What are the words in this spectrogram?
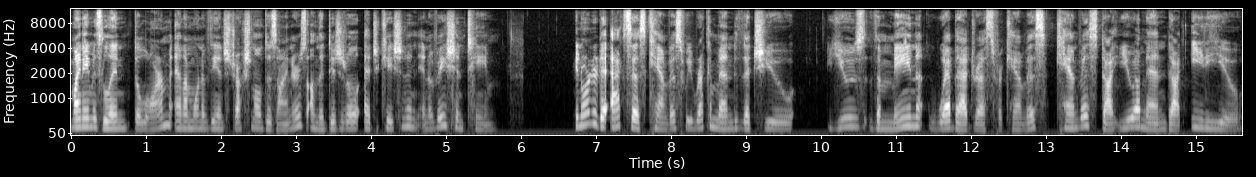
My name is Lynn Delorme and I'm one of the instructional designers on the Digital Education and Innovation team. In order to access Canvas, we recommend that you use the main web address for Canvas, canvas.umn.edu,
